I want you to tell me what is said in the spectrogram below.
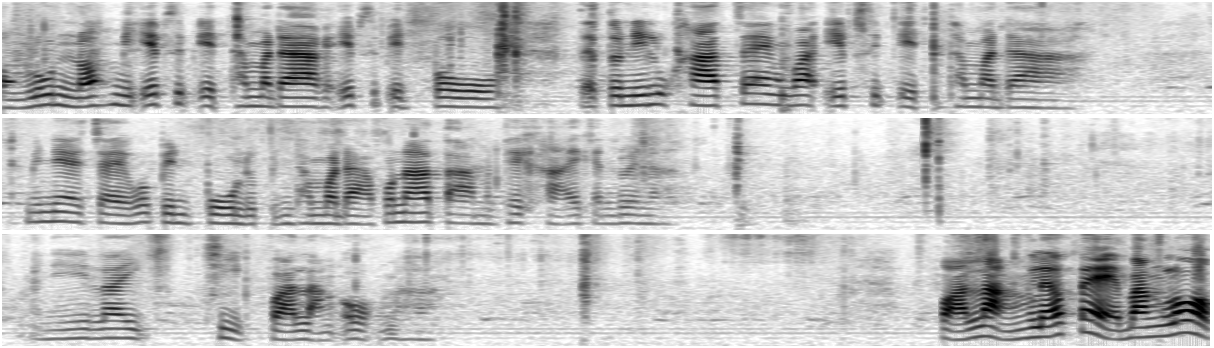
2 รุ่นเนาะ มี F11 ธรรมดา กับ F11 Pro แต่ตัวนี้ลูกค้าแจ้งว่า F11 ธรรมดา ไม่แน่ใจว่าเป็นโปรหรือเป็นธรรมดา เพราะหน้าตามันคล้ายๆกันด้วยนะ อันนี้ไล่ฉีกฝาหลังออกนะคะ ฝาหลังแล้วแต่บางรอบ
